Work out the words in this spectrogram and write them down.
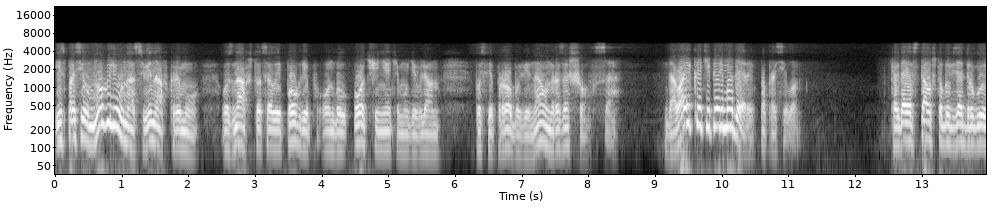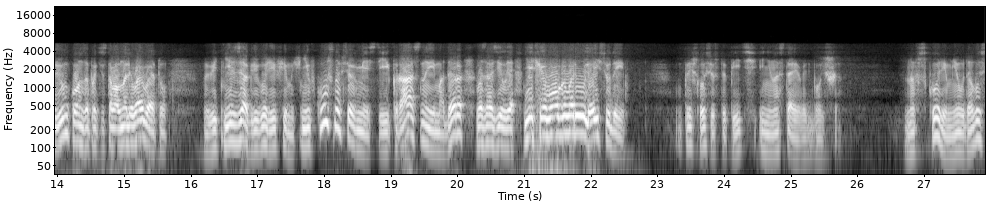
и спросил, много ли у нас вина в Крыму. Узнав, что целый погреб, он был очень этим удивлен. После пробы вина он разошелся. «Давай-ка теперь Мадеры», — попросил он. Когда я встал, чтобы взять другую рюмку, он запротестовал, «Наливай в эту». «Но ведь нельзя, Григорий Ефимович, невкусно все вместе, и красное, и Мадера», — возразил я. «Ничего, говорю, лей сюды». Пришлось уступить и не настаивать больше. Но вскоре мне удалось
